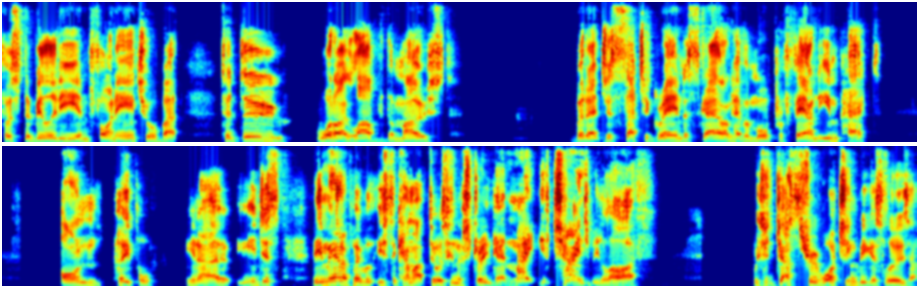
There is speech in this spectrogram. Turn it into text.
for stability and financial, but to do what I love the most, but at just such a grander scale and have a more profound impact on people. You know, you just the amount of people that used to come up to us in the street and go, mate, you've changed my life. Which is just through watching Biggest Loser,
